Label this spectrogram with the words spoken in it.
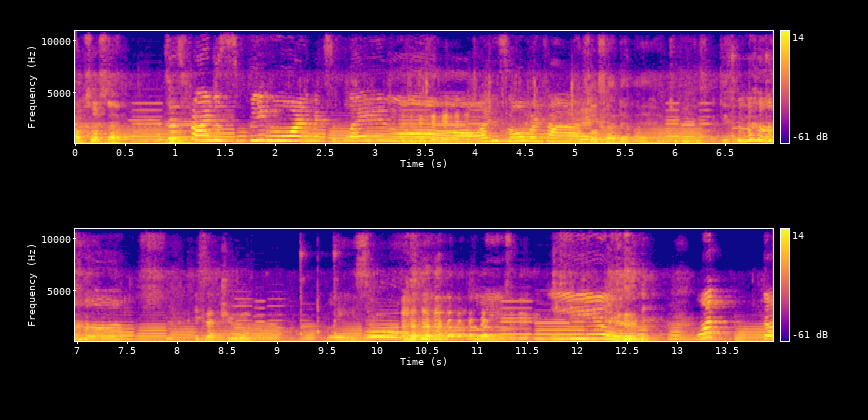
I'm so sad. I'm just trying to speak more and explain more. I'm so I'm so overtired. sad that I have to do this again. Is that true? Please. Please. Ew. What the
